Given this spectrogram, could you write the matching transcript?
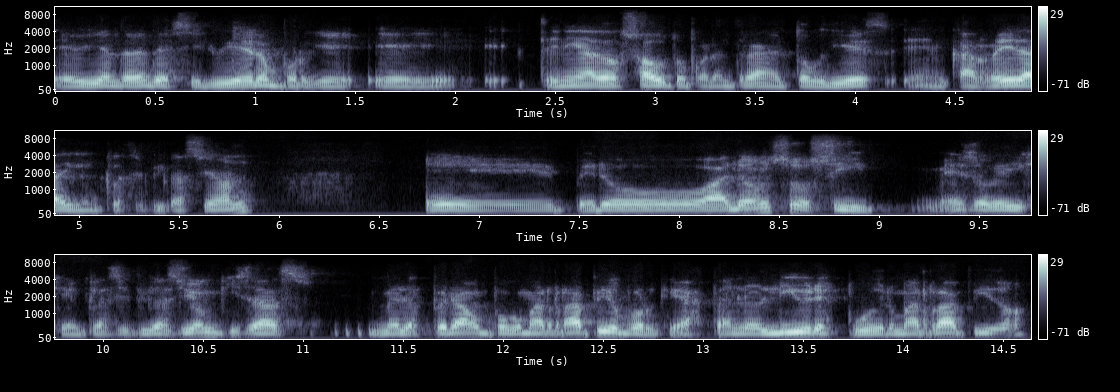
evidentemente, sirvieron porque eh, tenía dos autos para entrar en el top 10 en carrera y en clasificación. Eh, pero Alonso, sí, eso que dije, en clasificación quizás me lo esperaba un poco más rápido porque hasta en los libres pudo ir más rápido.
